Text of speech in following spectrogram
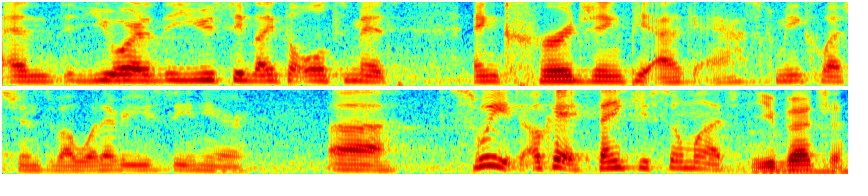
and you are the, you seem like the ultimate encouraging people. Like, ask me questions about whatever you see in here. Uh, sweet. Okay. Thank you so much. you betcha.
